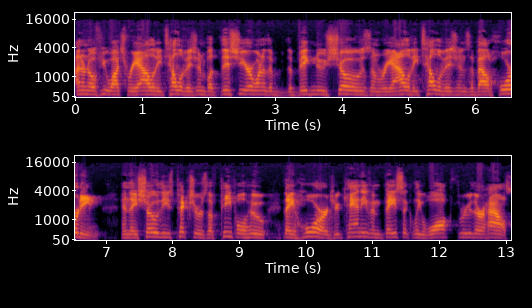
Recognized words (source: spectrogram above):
I don't know if you watch reality television, but this year one of the, the big new shows on reality television is about hoarding. And they show these pictures of people who they hoard. You can't even basically walk through their house.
